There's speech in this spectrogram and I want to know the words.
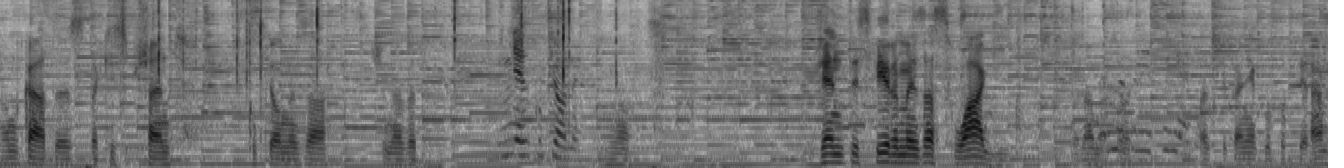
Żonka to jest taki sprzęt kupiony za, czy nawet Nie kupiony. no, wzięty z firmy Zasłagi. Dodamy sobie. Patrzcie, koniaku podpieram.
